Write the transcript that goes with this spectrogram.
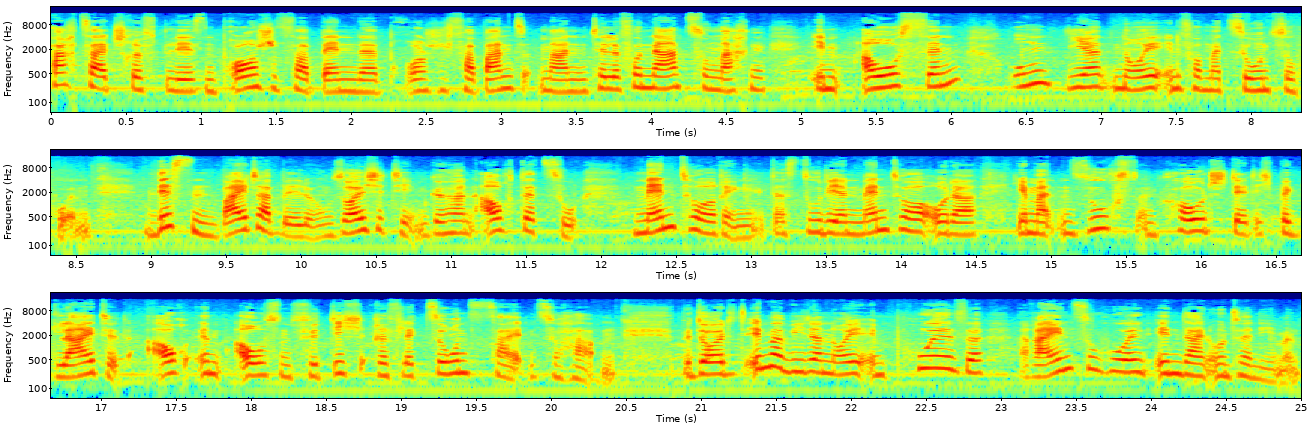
Fachzeitschriften lesen, Branchenverbände, Branchenverband mal ein Telefonat zu machen im Außen, um dir neue Informationen zu holen. Wissen, Weiterbildung, solche Themen gehören auch dazu. Mentoring, dass du dir einen Mentor oder jemanden suchst, einen Coach, der dich begleitet, auch im Außen für dich Reflexionszeiten zu haben, bedeutet immer wieder neue Impulse reinzuholen in dein Unternehmen.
